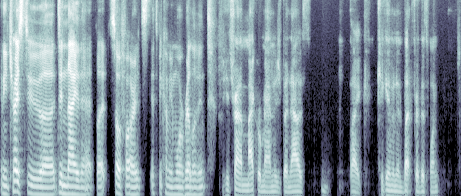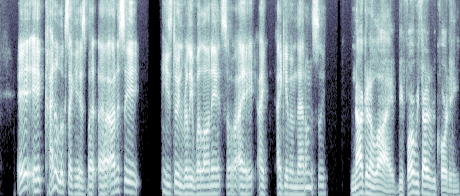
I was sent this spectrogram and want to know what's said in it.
and he tries to uh, deny that, but so far it's it's becoming more relevant. He's trying to micromanage, but now it's like kicking him in the butt for this one. It it kind of looks like he is, but uh, honestly, he's doing really well on it. So I I I give him that honestly. Not gonna lie, before we started recording,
